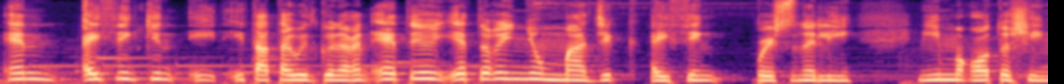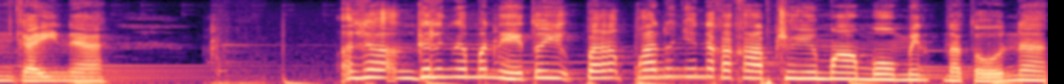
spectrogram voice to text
And I think yun, itatawid ko na rin. Ito, ito rin yung magic, I think, personally, ni Makoto Shinkai na ala, ang galing naman nito. Yung, para, paano niya nakaka-capture yung mga moment na to na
